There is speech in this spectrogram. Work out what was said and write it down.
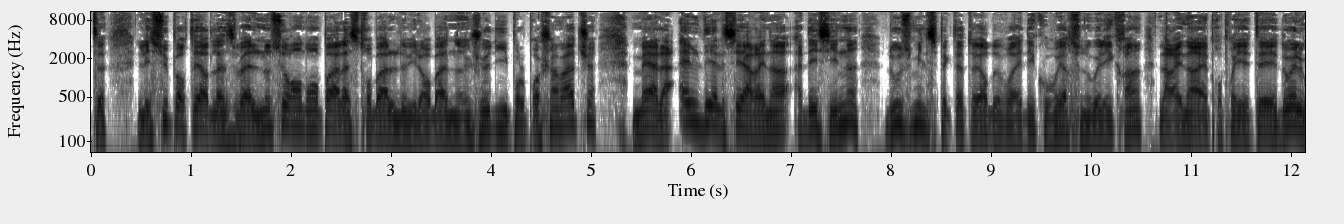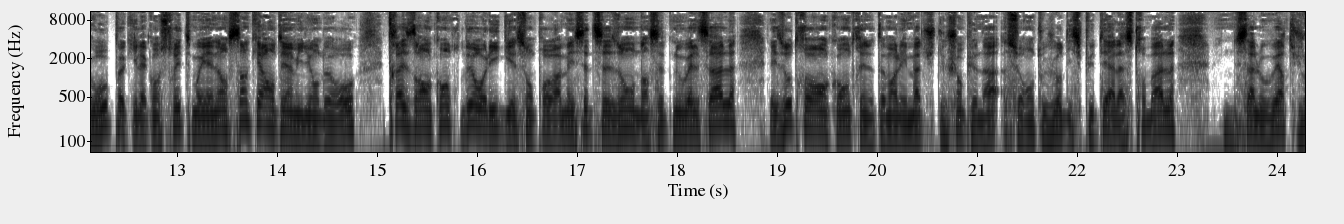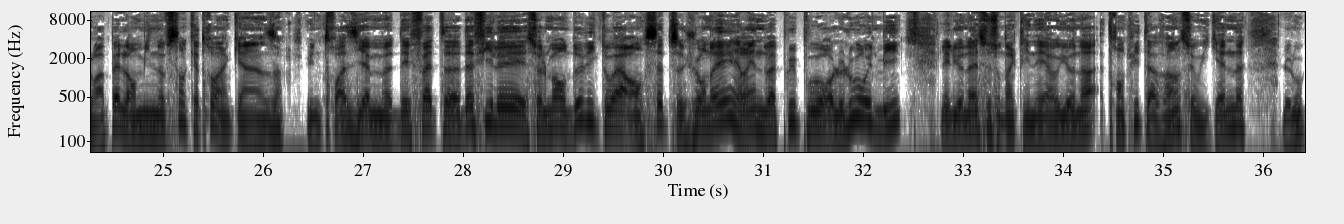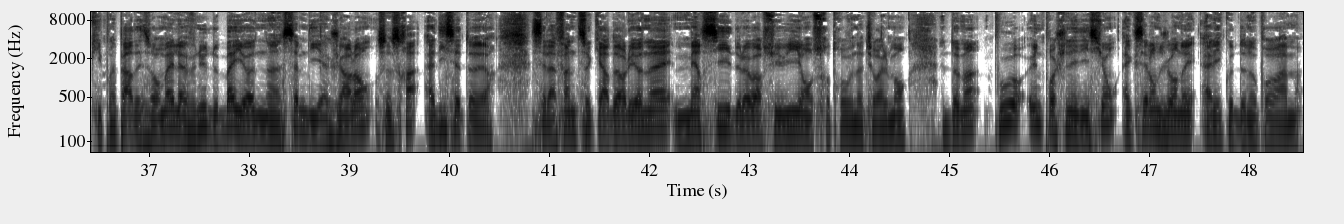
les supporters de l'Asvel ne se rendront pas à l'Astrobal de Villeurbanne jeudi pour le prochain match, mais à la LDLC Arena à Dessine. 12 000 spectateurs devraient découvrir ce nouvel écrin. L'arena est propriété d'OL Group qui l'a construite moyennant 141 millions d'euros. 13 rencontres d'Euroleague sont programmées cette saison dans cette nouvelle salle. Les autres rencontres et notamment les matchs de championnat seront toujours disputés à l'Astrobal, une salle ouverte, je le rappelle, en 1995. Une troisième défaite d'affilée et seulement deux victoires en cette journée. Rien ne va plus pour le Loup Rugby. Les Lyonnais se sont inclinés à Oyonnax 38 à 20 ce week-end. Le Loup qui prépare désormais l'avenue de Bayonne. Samedi à Gerland, ce sera à 17h. C'est la fin de ce quart d'heure lyonnais. Merci de l'avoir suivi. On se retrouve naturellement demain pour une prochaine édition. Excellente journée à l'écoute de nos programmes.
